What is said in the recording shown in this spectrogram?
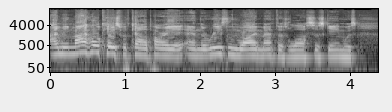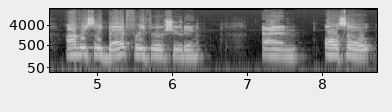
I mean, my whole case with Calipari and the reason why Memphis lost this game was obviously bad free throw shooting and also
